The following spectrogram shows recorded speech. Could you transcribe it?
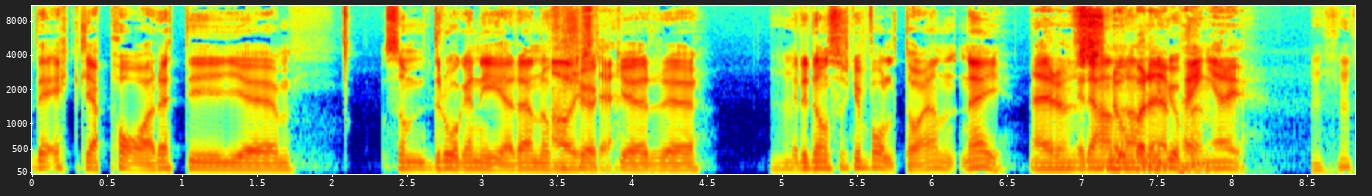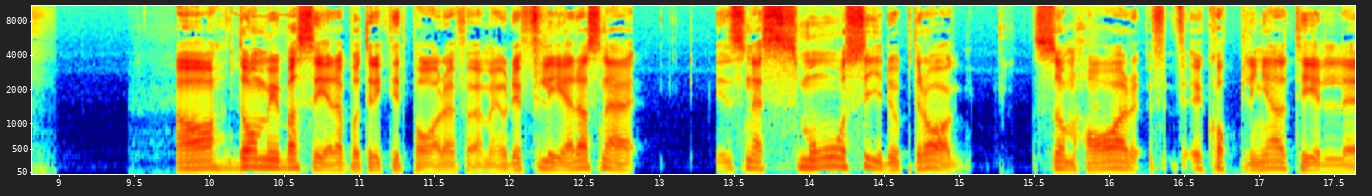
det äckliga paret i, eh, som drogar ner en och Ja, just det. försöker, eh, Mm. är det de som ska våldta en? Nej. Nej, de Är det snor dina pengar ju. Mhm. Ja, de är ju baserade på ett riktigt par jag för mig och det är flera såna här, såna små sidouppdrag som har kopplingar till eh,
